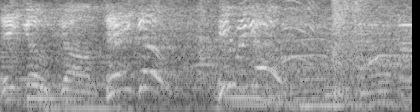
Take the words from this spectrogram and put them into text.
There go, John. There go. Here we go.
